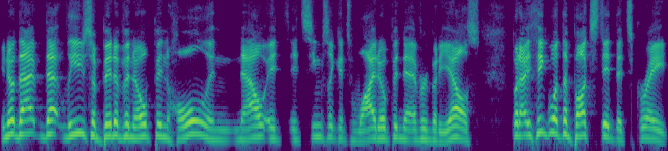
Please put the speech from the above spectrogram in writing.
You know, that that leaves a bit of an open hole. And now it, it seems like it's wide open to everybody else. But I think what the Bucks did that's great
